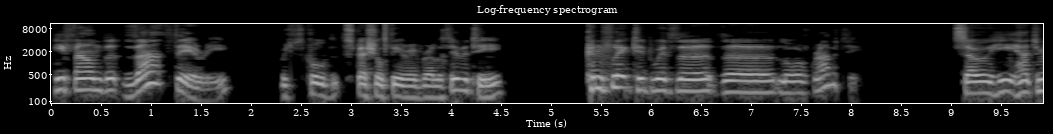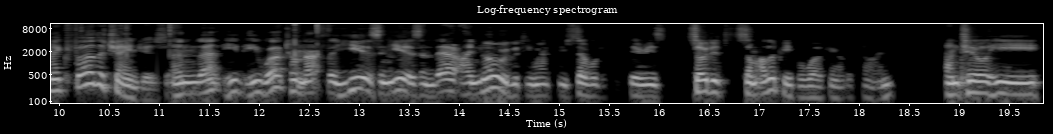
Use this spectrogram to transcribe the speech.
he found that that theory, which is called the special theory of relativity, conflicted with the, the law of gravity. So he had to make further changes, and that he, he worked on that for years and years. And there, I know that he went through several different theories. So did some other people working at the time, until he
